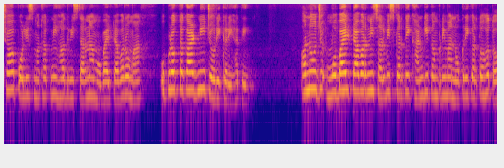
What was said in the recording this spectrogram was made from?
છ પોલીસ મથકની હદ વિસ્તારના મોબાઈલ ટાવરોમાં ઉપરોક્ત કાર્ડની ચોરી કરી હતી. અનુજ મોબાઈલ ટાવરની સર્વિસ કરતી ખાનગી કંપનીમાં નોકરી કરતો હતો,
